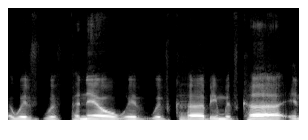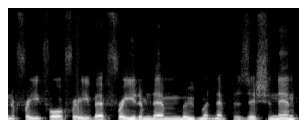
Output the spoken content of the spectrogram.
with with Pernille, with with Kirby, and with Kerr in a 3 4 3, their freedom, their movement, their positioning.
